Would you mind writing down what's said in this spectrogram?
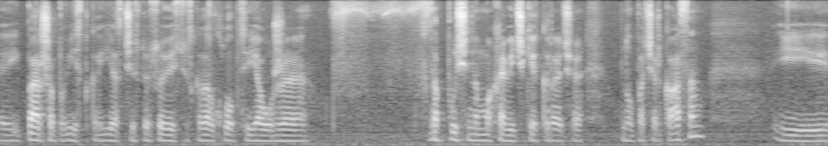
е, і перша повістка, і я з чистою совістю сказав, хлопці, я вже в запущені маховички, коротше, ну, по Черкасам. І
